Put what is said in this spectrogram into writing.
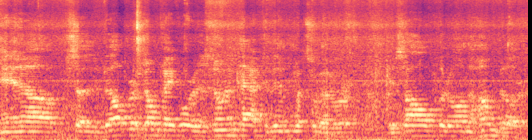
And, uh, so the developers don't pay for it. There's no impact to them whatsoever. It's all put on the home builder.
